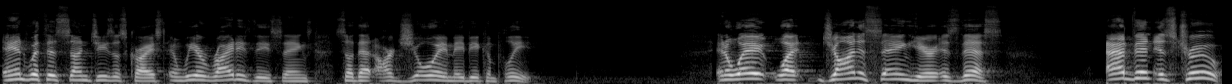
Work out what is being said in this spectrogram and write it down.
and with his Son, Jesus Christ. And we are writing these things so that our joy may be complete. In a way, what John is saying here is this Advent is true.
